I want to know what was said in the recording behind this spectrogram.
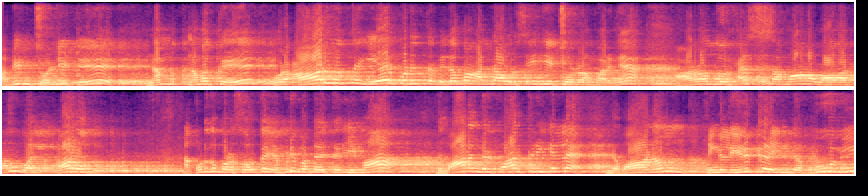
அப்படின்னு சொல்லிட்டு நமக்கு நமக்கு ஒரு ஆர்வத்தை ஏற்படுத்த விதமா அல்லாஹ் ஒரு செய்தியை சொல்றான் பாருங்க. அரது ஹஸ் சமாவாத்து வல் அரது. நான் கொடுக்க போற சொர்க்கம் எப்படிப்பட்டது தெரியுமா? இந்த வானங்கள் பார்க்கிறீங்கல்ல இந்த வானம் நீங்கள் இருக்கிற இந்த பூமி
